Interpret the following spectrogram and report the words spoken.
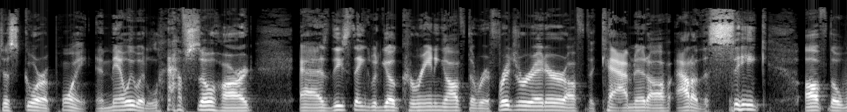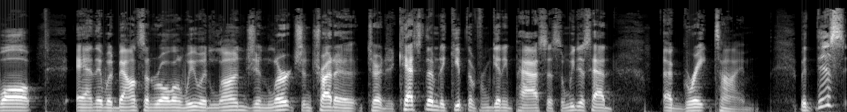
to score a point. And man, we would laugh so hard as these things would go careening off the refrigerator, off the cabinet, off out of the sink, off the wall, and they would bounce and roll, and we would lunge and lurch and try to try to catch them to keep them from getting past us. And we just had a great time. But this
